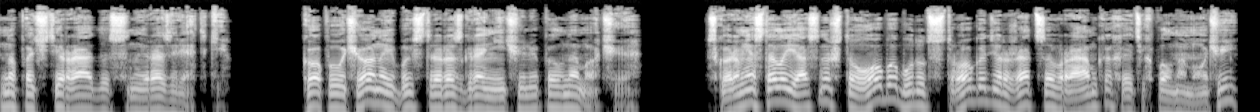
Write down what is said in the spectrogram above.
но почти радостной разрядки. Копы-ученые быстро разграничили полномочия. Скоро мне стало ясно, что оба будут строго держаться в рамках этих полномочий,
